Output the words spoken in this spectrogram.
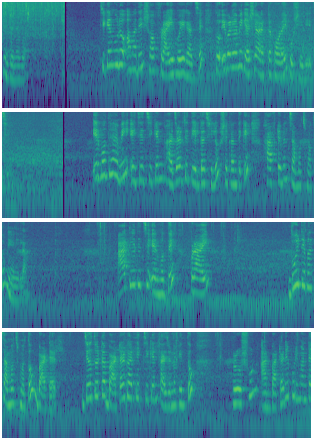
ভেজে নেব। চিকেনগুলো আমাদের সব ফ্রাই হয়ে গেছে। তো এবারে আমি গ্যাসে আর একটা কড়াই বসিয়ে দিয়েছি। এর মধ্যে আমি এই যে চিকেন ভাজার যে তেলটা ছিল, সেখান থেকে হাফ টেবিল চামচ মতো নিয়ে নিলাম। আর দিয়ে দিচ্ছি এর মধ্যে প্রায় দুই টেবিল চামচ মতো বাটার। যেহেতু এটা বাটার গার্লিক চিকেন, তাই জন্য কিন্তু রসুন আর বাটারের পরিমাণটা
